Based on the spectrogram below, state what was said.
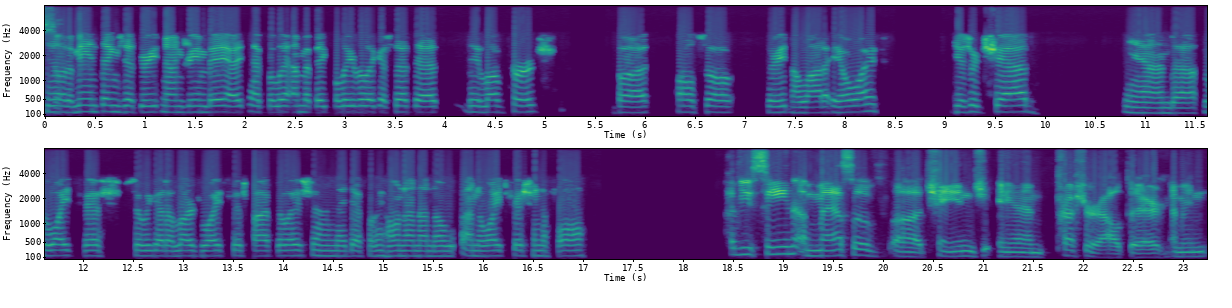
You know, the main things that they're eating on Green Bay, I, I believe, I'm a big believer, like I said, that they love perch, but also they're eating a lot of alewife, gizzard shad, and uh, the whitefish. So we got a large whitefish population, and they definitely hone in on the on the whitefish in the fall. Have you seen a massive uh, change in pressure out there? I mean,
